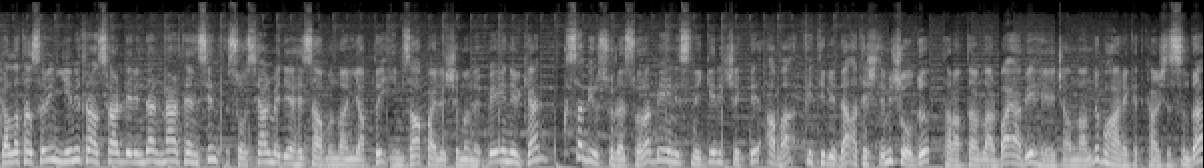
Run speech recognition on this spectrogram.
Galatasaray'ın yeni transferlerinden Mertens'in sosyal medya hesabından yaptığı imza paylaşımını beğenirken kısa bir süre sonra beğenisini geri çekti ama fitili de ateşlemiş oldu. Taraftarlar baya bir heyecanlandı bu hareket karşısında.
